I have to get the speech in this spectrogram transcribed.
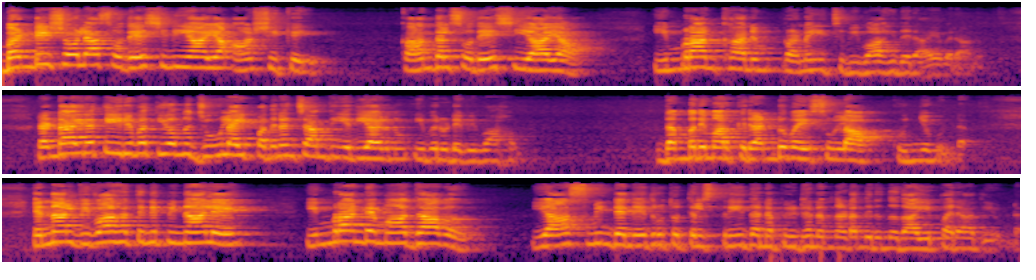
ബണ്ടിഷോല സ്വദേശിനിയായ ആഷിക്കയും കാന്തൽ സ്വദേശിയായ ഇമ്രാൻഖാനും പ്രണയിച്ച് വിവാഹിതരായവരാണ്. രണ്ടായിരത്തി ഇരുപത്തിയൊന്ന് ജൂലൈ പതിനഞ്ചാം തീയതിയായിരുന്നു ഇവരുടെ വിവാഹം. ദമ്പതിമാർക്ക് രണ്ടു വയസ്സുള്ള കുഞ്ഞുമുണ്ട്. എന്നാൽ വിവാഹത്തിന് പിന്നാലെ ഇമ്രാന്റെ മാതാവ് യാസ്മിന്റെ നേതൃത്വത്തിൽ സ്ത്രീധന പീഡനം നടന്നിരുന്നതായി പരാതിയുണ്ട്.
